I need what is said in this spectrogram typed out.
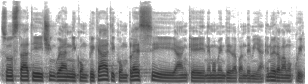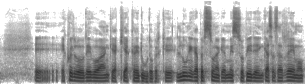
sono stati cinque anni complicati, complessi anche nei momenti della pandemia e noi eravamo qui. E, quello lo devo anche a chi ha creduto, perché l'unica persona che ha messo piede in Casa Sanremo,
